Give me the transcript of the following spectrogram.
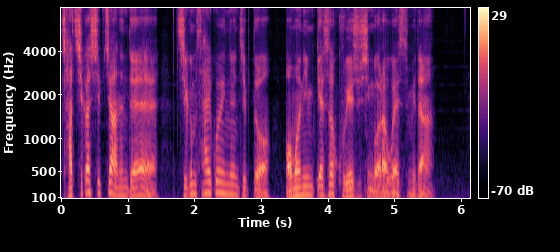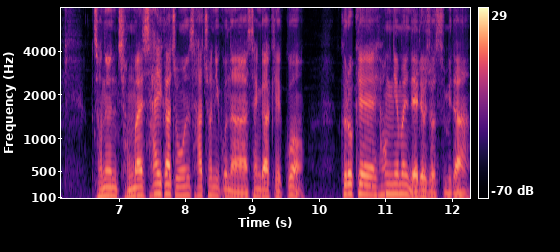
자취가 쉽지 않은데 지금 살고 있는 집도 어머님께서 구해주신 거라고 했습니다. 저는 정말 사이가 좋은 사촌이구나 생각했고, 그렇게 형님을 내려줬습니다.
